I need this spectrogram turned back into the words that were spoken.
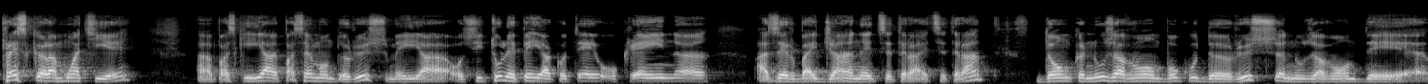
presque la moitié, euh, parce qu'il y a pas seulement de Russes, mais il y a aussi tous les pays à côté, Ukraine, Azerbaïdjan, etc., etc. Donc nous avons beaucoup de Russes, nous avons des euh,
